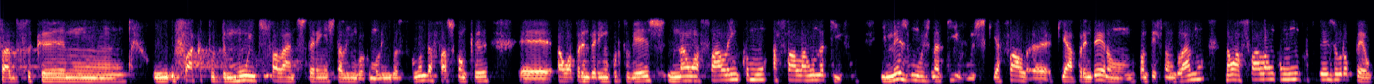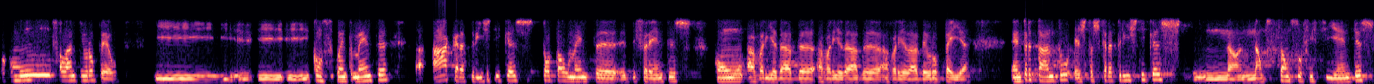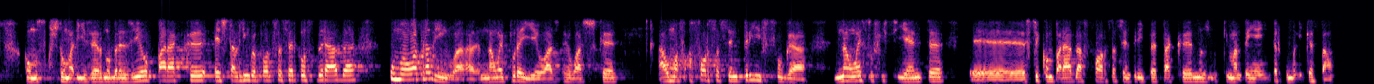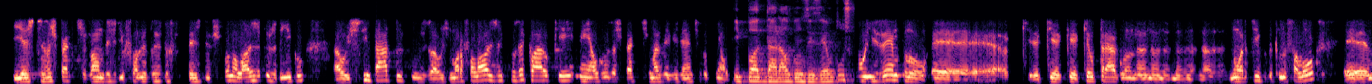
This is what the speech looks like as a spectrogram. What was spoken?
Sabe-se que hum, o, o, facto de muitos falantes terem esta língua como língua segunda faz com que, eh, ao aprenderem o português, não a falem como a fala um nativo e mesmo os nativos que a, fala, eh, que a aprenderam no contexto angolano não a falam como um português europeu, ou como um falante europeu. E, e, e, consequentemente, há características totalmente diferentes com a variedade, a variedade, a variedade europeia. Entretanto, estas características não, não, são suficientes, como se costuma dizer no Brasil, para que esta língua possa ser considerada uma outra língua. Não é por aí. Eu, eu acho que há uma força centrífuga não é suficiente eh, se comparada à força centrípeta que, nos, que mantém a intercomunicação. E estes aspectos vão desde, desde os fonológicos, digo, aos sintáticos, aos morfológicos, é claro que em alguns aspectos mais evidentes do que em outros. E pode dar alguns exemplos? O exemplo é, que, que, que, eu trago no, no, no, no, artigo de que me falou é,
